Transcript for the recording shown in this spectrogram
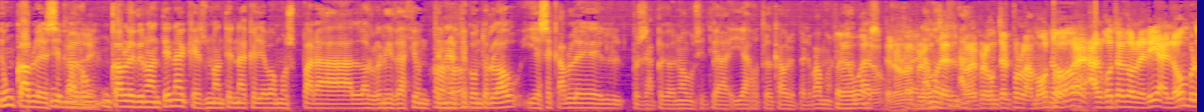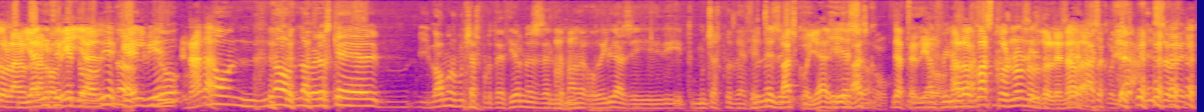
Un cable, sí, me- cable. un cable de una antena, que es una antena que llevamos para la organización tenerte Ajá. controlado, y ese cable pues se ha pegado en algún sitio y ha el cable, pero vamos. Pero bueno, Pero no le, preguntes, no preguntes por la moto. No. Algo te dolería, el hombro, la, Si ya la dice que rodilla, todo bien, el- que él bien. No, Nada. No, no, la verdad es que llevamos muchas protecciones, el tema de rodillas y, y muchas protecciones. Este es y- vasco ya, y sí, es vasco. Ya te Y digo, al final- a los vascos no nos duele nada. Vasco, ya. Eso es,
